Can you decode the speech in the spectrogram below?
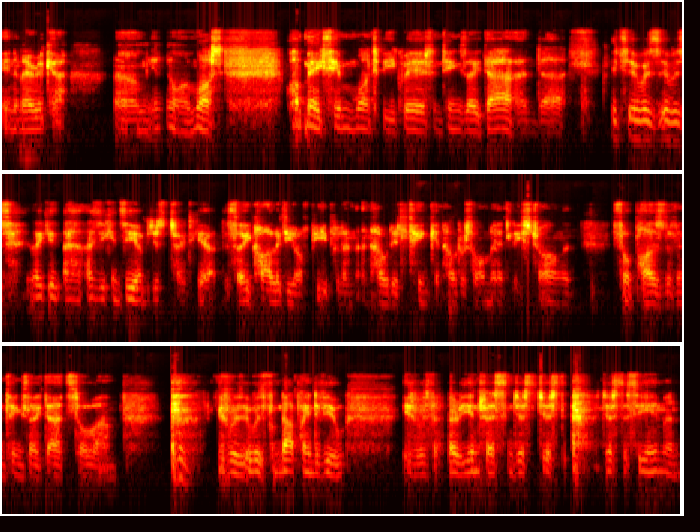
in America um, you know, and what what makes him want to be great and things like that. And uh, it's it was it was like it, as you can see, I'm just trying to get the psychology of people and, and how they think and how they're so mentally strong and so positive and things like that. So um, it was it was from that point of view, it was very interesting just just just to see him and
